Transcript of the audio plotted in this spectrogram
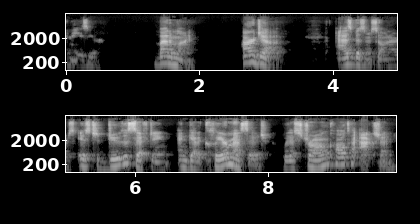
and easier. Bottom line, our job as business owners is to do the sifting and get a clear message with a strong call to action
